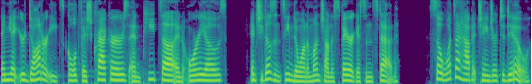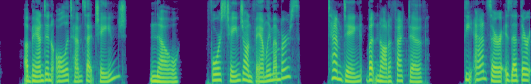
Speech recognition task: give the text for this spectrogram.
and yet your daughter eats goldfish crackers and pizza and Oreos, and she doesn't seem to want to munch on asparagus instead. So, what's a habit changer to do? Abandon all attempts at change? No. Force change on family members? Tempting, but not effective. The answer is that there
